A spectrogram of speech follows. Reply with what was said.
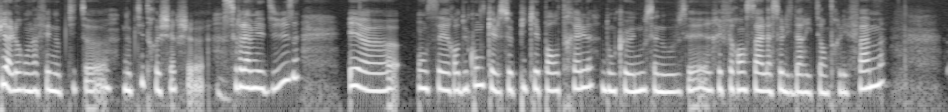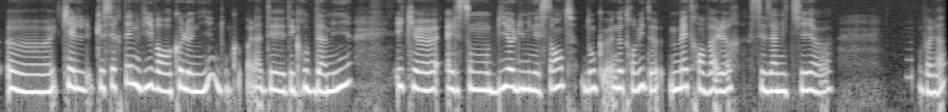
Puis alors on a fait nos petites, euh, nos petites recherches euh, sur la méduse et on s'est rendu compte qu'elles se piquaient pas entre elles. Donc nous, ça nous est référence à la solidarité entre les femmes. Que certaines vivent en colonie, donc voilà, des, des groupes d'amis, et qu'elles sont bioluminescentes, donc euh, notre envie de mettre en valeur ces amitiés. euh, voilà.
